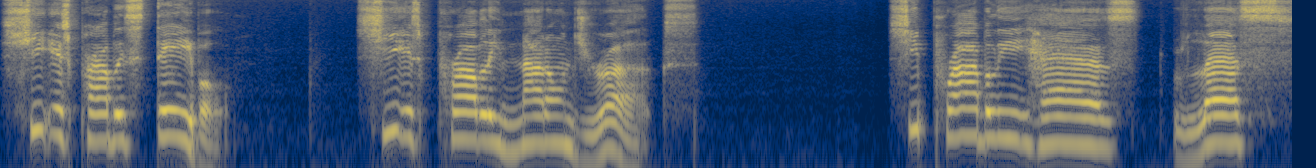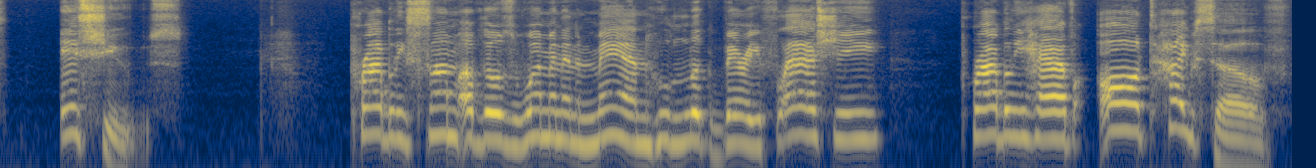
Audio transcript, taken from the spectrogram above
she is probably stable. She is probably not on drugs. She probably has less issues. Probably some of those women and men who look very flashy probably have all types of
